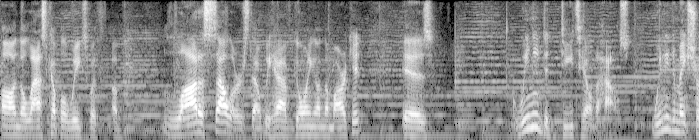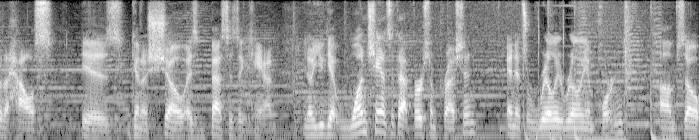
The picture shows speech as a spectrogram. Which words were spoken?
on the last couple of weeks with a lot of sellers that we have going on the market is we need to detail the house. We need to make sure the house is gonna show as best as it can. You know, you get one chance at that first impression and it's really, really important. Um, so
